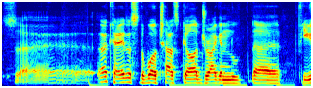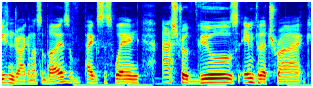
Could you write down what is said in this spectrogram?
So, okay, this is the World Chalice Guard Dragon uh, Fusion Dragon, I suppose. Pegasus Wing, Astro Ghouls, Infinitrack,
